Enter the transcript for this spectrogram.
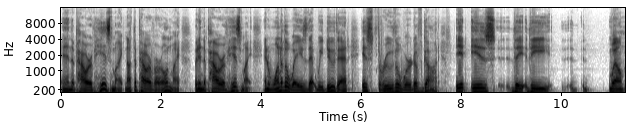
and in the power of His might, not the power of our own might, but in the power of His might. And one of the ways that we do that is through the Word of God. It is the the well,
